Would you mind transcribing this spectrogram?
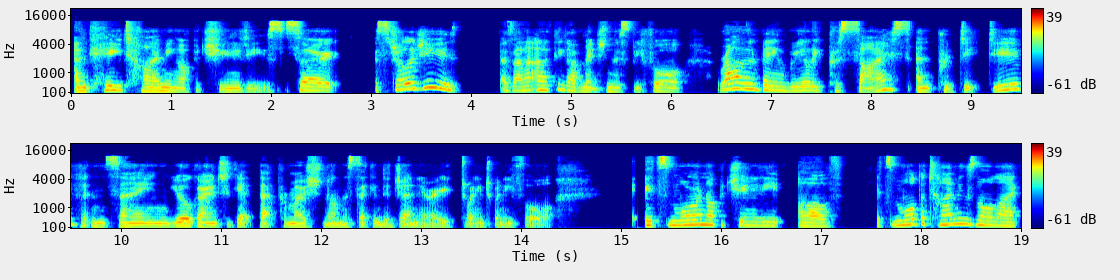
and key timing opportunities. So, astrology is, as I, I think I've mentioned this before, rather than being really precise and predictive and saying you're going to get that promotion on the 2nd of January 2024, it's more an opportunity of it's more the timing's more like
